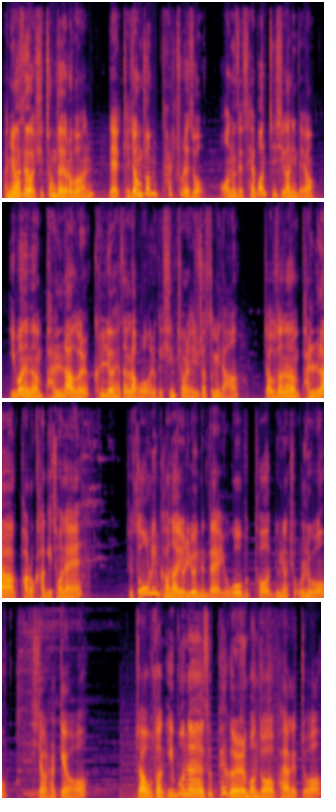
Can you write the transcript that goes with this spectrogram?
안녕하세요 시청자 여러분. 내 계정 좀 탈출해줘. 어느새 세 번째 시간인데요. 이번에는 발락을 클리어 해달라고 이렇게 신청을 해주셨습니다. 자 우선은 발락 바로 가기 전에 지금 soul link 하나 열려있는데 요거부터 능력치 올리고 시작을 할게요. 자 우선 이분의 스펙을 먼저 봐야겠죠?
